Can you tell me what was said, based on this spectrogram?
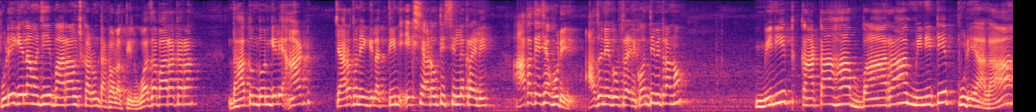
पुढे गेला म्हणजे हे बारा अंश काढून टाकावं लागतील. वजा बारा करा. दहातून दोन गेले आठ. चारातून एक गेला तीन. एकशे अडतीस शिल्लक राहिले. आता त्याच्या पुढे. अजून एक गोष्ट राहिली. कोणती मित्रांनो? मिनिट काटा हा बारा मिनिटे पुढे आला.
